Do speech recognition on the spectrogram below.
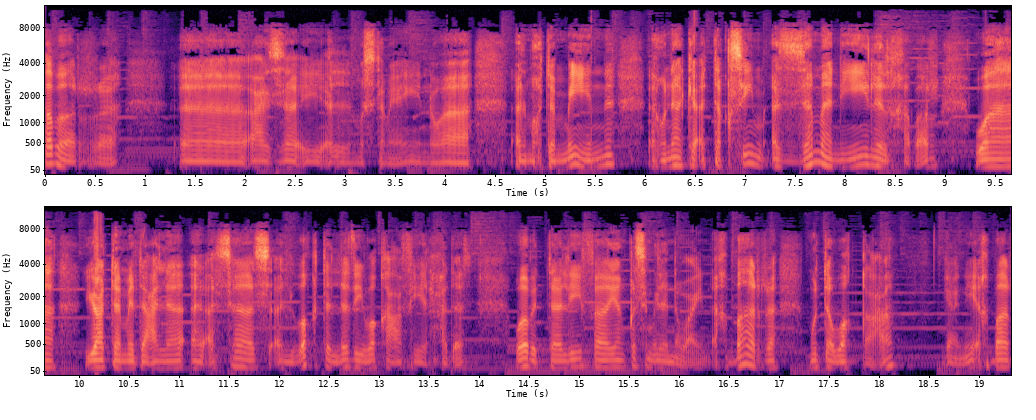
الخبر آه، أعزائي المستمعين والمهتمين هناك التقسيم الزمني للخبر ويعتمد على أساس الوقت الذي وقع فيه الحدث وبالتالي فينقسم إلى نوعين. أخبار متوقعة يعني أخبار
